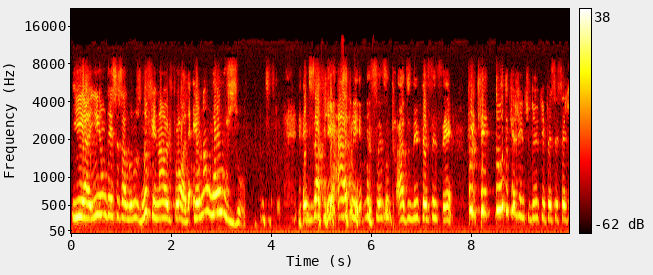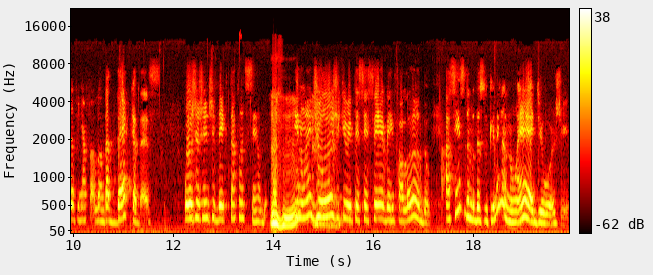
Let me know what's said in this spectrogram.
E aí um desses alunos, no final, ele falou, olha, eu não ouso desafiar os resultados do IPCC, porque tudo que a gente viu que o IPCC já vinha falando há décadas, hoje a gente vê que está acontecendo. Uhum. E não é de hoje que o IPCC vem falando. A ciência da mudança do clima não é de hoje.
